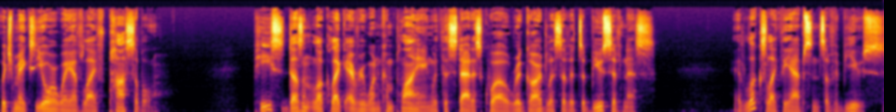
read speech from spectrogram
which makes your way of life possible. Peace doesn't look like everyone complying with the status quo regardless of its abusiveness. It looks like the absence of abuse.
